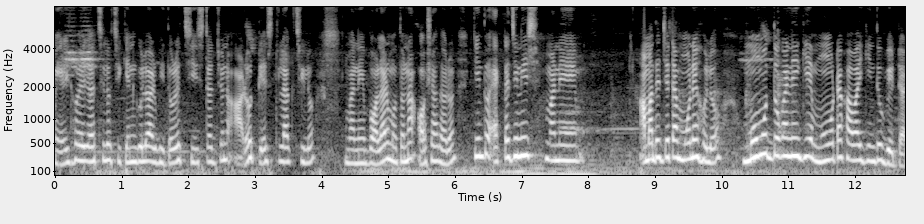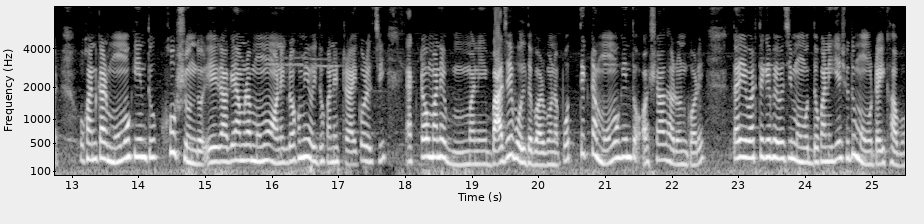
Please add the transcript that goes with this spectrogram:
মেল্ট হয়ে যাচ্ছিল চিকেনগুলো আর ভিতরে চিজটার জন্য আরও টেস্ট লাগছিল। মানে বলার মতো না, অসাধারণ। কিন্তু একটা জিনিস মানে আমাদের যেটা মনে হলো মোমোর দোকানে গিয়ে মোমোটা খাওয়াই কিন্তু বেটার ওখানকার মোমো কিন্তু খুব সুন্দর। এর আগে আমরা মোমো অনেক রকমই ওই দোকানে ট্রাই করেছি। একটাও মানে মানে বাজে বলতে পারব না। প্রত্যেকটা মোমো কিন্তু অসাধারণ করে। তাই এবার থেকে ভেবেছি মোমোর দোকানে গিয়ে শুধু মোমোটাই খাব।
